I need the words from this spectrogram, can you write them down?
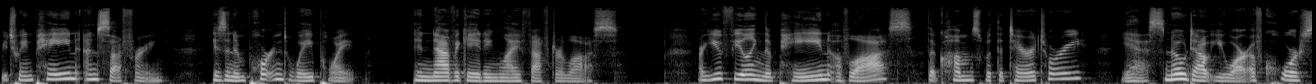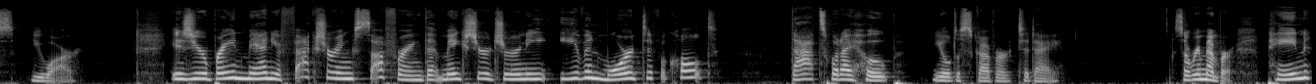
between pain and suffering is an important waypoint in navigating life after loss. Are you feeling the pain of loss that comes with the territory? Yes, no doubt you are. Of course you are. Is your brain manufacturing suffering that makes your journey even more difficult? That's what I hope you'll discover today. So remember, pain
